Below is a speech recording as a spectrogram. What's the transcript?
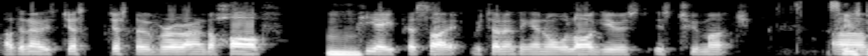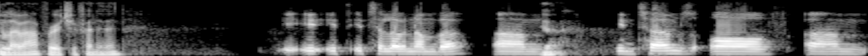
I don't know, it's just just over around a half mm. PA per site, which I don't think anyone will argue is is too much. Seems um, below average, if anything. It, it, it's a low number. Um, yeah. In terms of um,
